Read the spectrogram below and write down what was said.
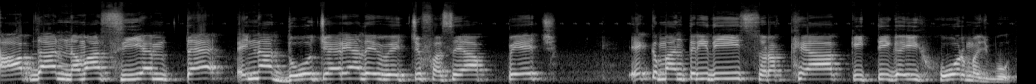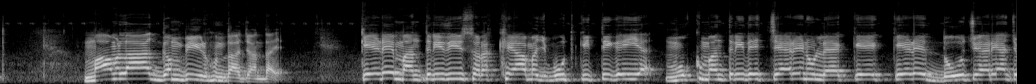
ਆਪ ਦਾ ਨਵਾਂ ਸੀਐਮ ਤੈ ਇਹਨਾਂ ਦੋ ਚਿਹਰਿਆਂ ਦੇ ਵਿੱਚ ਫਸਿਆ ਪੇਚ। ਇੱਕ ਮੰਤਰੀ ਦੀ ਸੁਰੱਖਿਆ ਕੀਤੀ ਗਈ ਹੋਰ ਮਜ਼ਬੂਤ। ਮਾਮਲਾ ਗੰਭੀਰ ਹੁੰਦਾ ਜਾਂਦਾ ਹੈ। ਕਿਹੜੇ ਮੰਤਰੀ ਦੀ ਸੁਰੱਖਿਆ ਮਜ਼ਬੂਤ ਕੀਤੀ ਗਈ ਹੈ? ਮੁੱਖ ਮੰਤਰੀ ਦੇ ਚਿਹਰੇ ਨੂੰ ਲੈ ਕੇ ਕਿਹੜੇ ਦੋ ਚਿਹਰਿਆਂ 'ਚ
